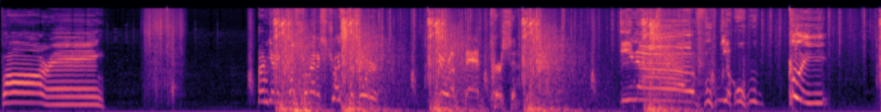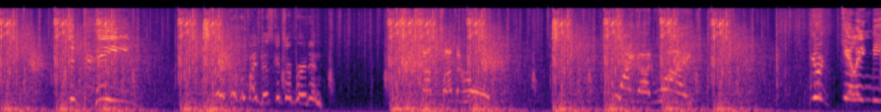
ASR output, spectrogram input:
Boring. I'm getting post-traumatic stress disorder. You're a bad person. Enough! Glee! The pain! Oh, my biscuits are burning. Stop, pop, and roll! My god, why? You're killing me!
